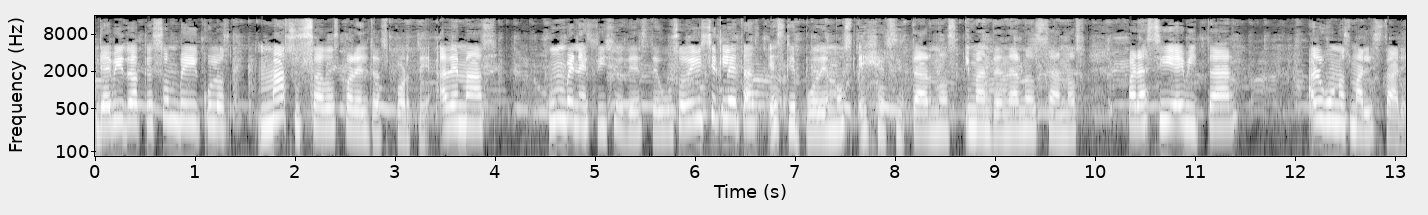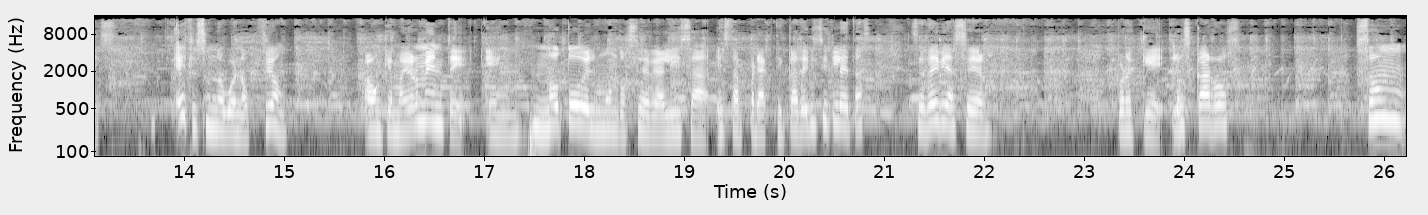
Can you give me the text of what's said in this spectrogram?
debido a que son vehículos más usados para el transporte. Además, un beneficio de este uso de bicicletas es que podemos ejercitarnos y mantenernos sanos para así evitar algunos malestares. Esta es una buena opción. Aunque mayormente en no todo el mundo se realiza esta práctica de bicicletas, se debe hacer porque los carros son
